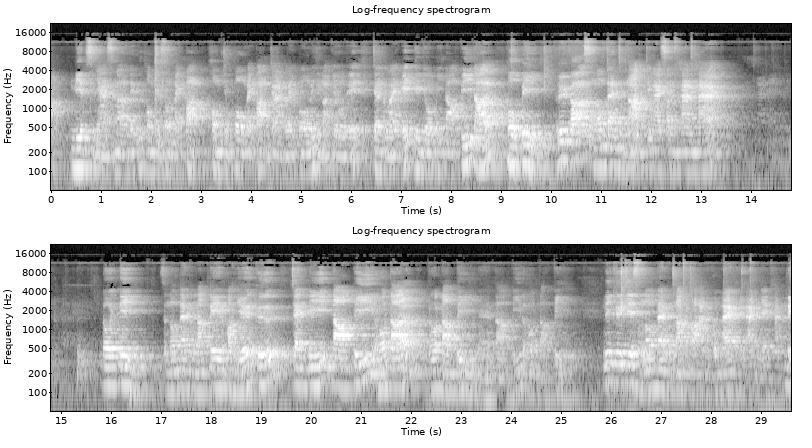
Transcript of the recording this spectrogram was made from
មានសញ្ញាស្មើទេគឺធំជាង0ដៃប៉តធំជាងពងដៃប៉តអញ្ចឹងកន្លែងពងនេះយើងអត់យកទេចឹងតម្លៃ x យើងយកពីដល់2ដល់បូក2ឬក៏សំណុំតែនចំណត់យើងអាចសន្និដ្ឋានថាដូចនេះ សំណុំតែនកំណត់ D របស់យើងគឺចេញពីដល់2រហូតដល់រហូតដល់2ដល់2រហូតដល់2នេះគឺជាសំណុំតែនកំណត់របស់អនុគម F យើងអាចនិយាយថា D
